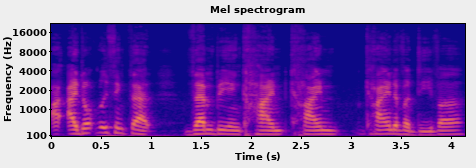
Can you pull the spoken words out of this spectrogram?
i, I don't really think that them being kind kind kind of a diva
